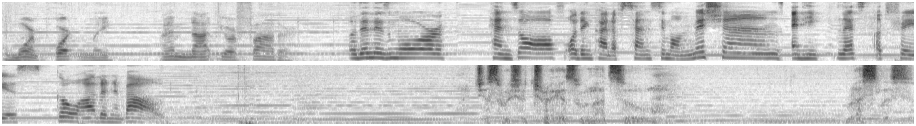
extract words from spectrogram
And more importantly, I'm not your father. Odin is more hands off. Odin kind of sends him on missions and he lets Atreus go out and about. I just wish Atreus were not so restless.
